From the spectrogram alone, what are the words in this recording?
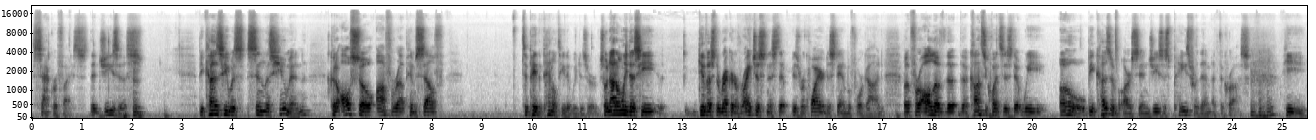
sacrifice. That Jesus, Hmm. because he was sinless human, could also offer up himself to pay the penalty that we deserve. So not only does he give us the record of righteousness that is required to stand before God, but for all of the, the consequences that we owe because of our sin, Jesus pays for them at the cross. He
